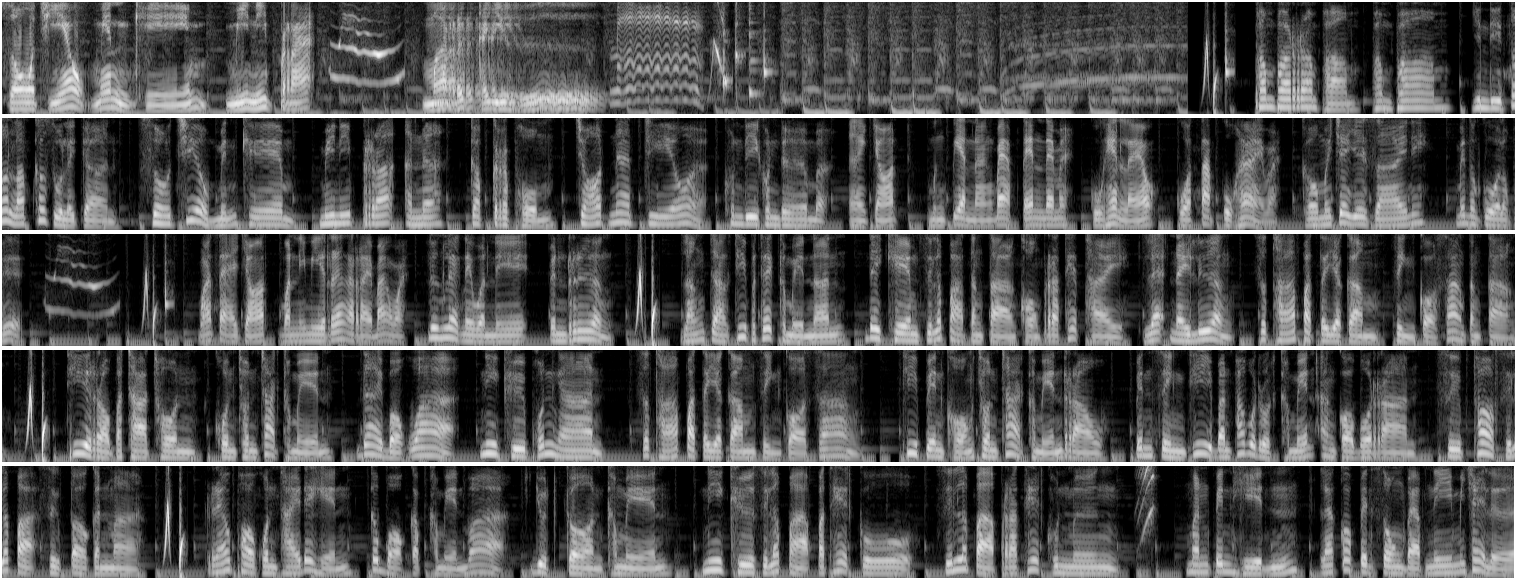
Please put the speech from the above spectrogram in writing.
โซเชียลเม่นเขมมินิประ มรึกขยือ พัมพารามพามพัมพาม ยินดีต้อนรับเข้าสู่รายการโซเชียลเมนเคม มินิพระอันนะ กับกระผม จอร์ดหน้าเจียวอะ คนดีคนเดิมอะ เอ้ยจอร์ดมึงเปลี่ยนนางแบบเต้นได้ไหมกูเห็นแล้ว กลัวตับกูหายวะเขาไม่ใช่ยายสายนี่ ไม่ต้องกลัวหรอกเพ่ว่าแต่จอร์ดวันนี้มีเรื่องอะไรบ้างวะ เรื่องแรกในวันนี้เป็นเรื่อง หลังจากที่ประเทศเขมรนั้น ได้เคมศิลปะต่างๆ ของประเทศไทย และในเรื่องสถาปัตยกรรมสิ่งก่อสร้างต่างๆ ที่เราประชาชน คนชนชาติเขมร ได้บอกว่านี่คือผลงาน สถาปัตยกรรมสิ่งก่อสร้าง ที่เป็นของชนชาติเขมรเรา เป็นสิ่งที่บรรพบุรุษเขมรอังกอร์โบราณ สืบทอดศิลปะสืบต่อกันมา แล้วพอคนไทยได้เห็นก็บอกกับเขมรว่า หยุดก่อนเขมร นี่คือศิลปะประเทศกู ศิลปะประเทศคุณมึง มันเป็นหิน แล้วก็เป็นทรงแบบนี้ไม่ใช่เหรอ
